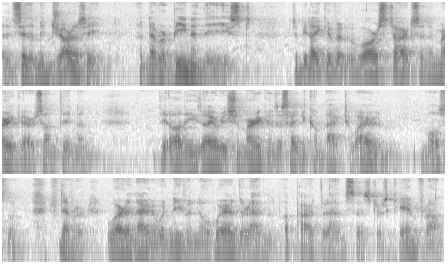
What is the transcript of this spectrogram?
I'd say the majority had never been in the East. It'd be like if a war starts in America or something, and the, all these Irish Americans decide to come back to Ireland. Most of them never were in Ireland, wouldn't even know where their what part their ancestors came from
